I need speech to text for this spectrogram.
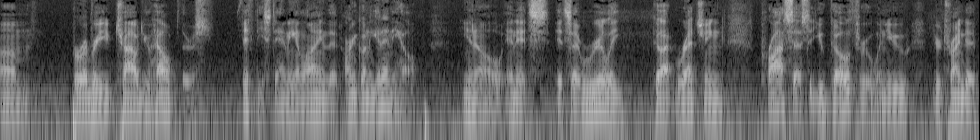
um, for every child you help, there's 50 standing in line that aren't going to get any help. You know, and it's it's a really gut wrenching process that you go through when you you're trying to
